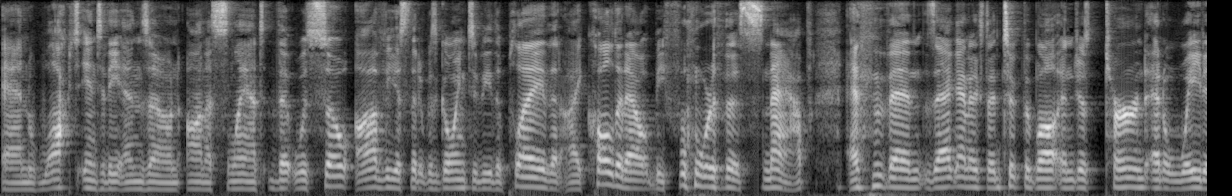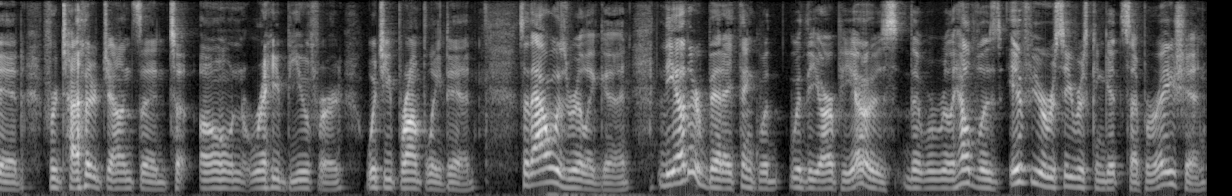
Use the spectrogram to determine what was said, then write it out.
and walked into the end zone on a slant that was so obvious that it was going to be the play that I called it out before the snap. And then Zach Annexstad took the ball and just turned and waited for Tyler Johnson to own Ray Buford, which he promptly did. So that was really good. The other bit I think with with the RPOs that were really helpful is if your receivers can get separation,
